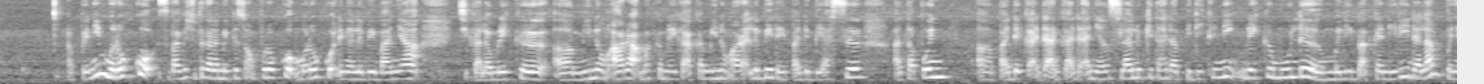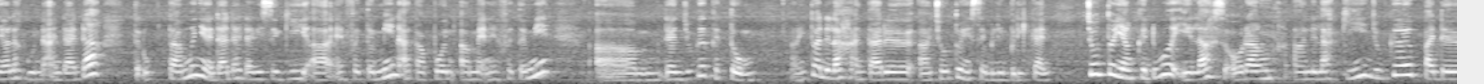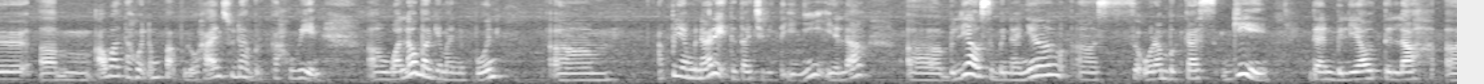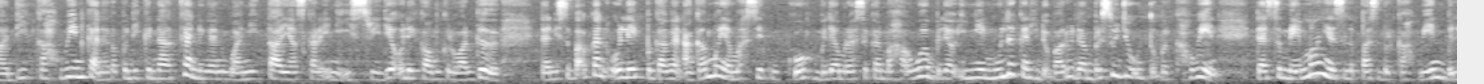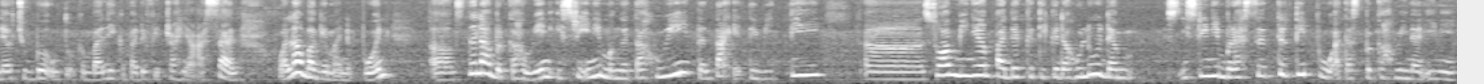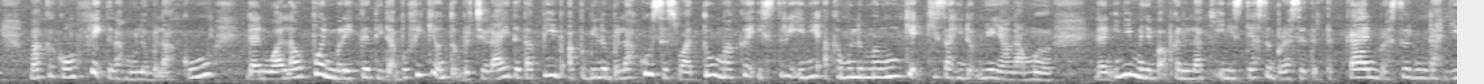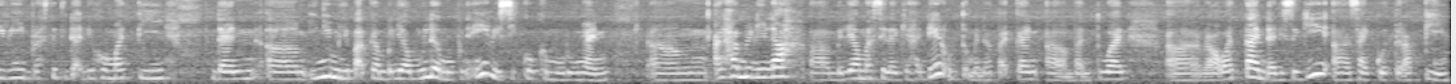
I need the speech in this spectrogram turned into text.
apa ni merokok. Sebagai contoh kalau mereka seorang perokok merokok dengan lebih banyak. Jika mereka uh, minum arak maka mereka akan minum arak lebih daripada biasa. Ataupun uh, pada keadaan-keadaan yang selalu kita hadapi di klinik mereka mula melibatkan diri dalam penyalahgunaan dadah terutamanya dadah dari segi uh, amfetamin ataupun uh, methamphetamine um, dan juga ketum. Uh, itu adalah antara uh, contoh yang saya boleh berikan. Contoh yang kedua ialah seorang uh, lelaki juga pada um, awal tahun 40-an sudah berkahwin. Uh, walau bagaimanapun, um, apa yang menarik tentang cerita ini ialah uh, beliau sebenarnya uh, seorang bekas gay dan beliau telah uh, dikahwinkan ataupun dikenalkan dengan wanita yang sekarang ini isteri dia oleh kaum keluarga. Dan disebabkan oleh pegangan agama yang masih kukuh beliau merasakan bahawa beliau ingin mulakan hidup baru dan bersetuju untuk berkahwin. Dan sememangnya selepas berkahwin beliau cuba untuk kembali kepada fitrah yang asal. Walau bagaimanapun uh, setelah berkahwin isteri ini mengetahui tentang aktiviti uh, suaminya pada ketika dahulu dan isteri ini berasa tertipu atas perkahwinan ini. Maka konflik telah mula berlaku dan walaupun mereka tidak berfikir untuk bercerai tetapi apabila berlaku sesuatu maka isteri ini akan mula mengungkit kisah hidupnya yang lama. Dan ini menyebabkan lelaki ini sentiasa berasa tertekan, berasa rendah diri, berasa tidak dihormati dan um, ini menyebabkan beliau mula mempunyai risiko kemurungan um, Alhamdulillah uh, beliau masih lagi hadir untuk mendapatkan uh, bantuan uh, rawatan dari segi uh, psikoterapi.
